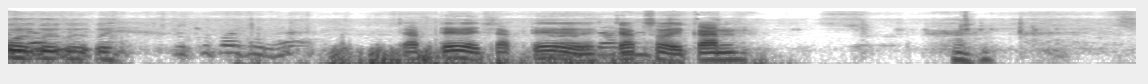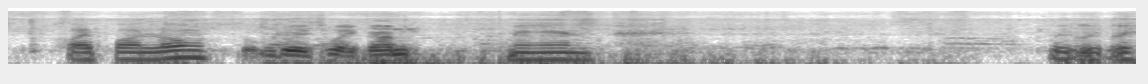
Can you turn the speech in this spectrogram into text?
อุ้ยอุ้ยอุ้ยอุ้ยจับเด้อจับเด้อจับสอยกันคอยปอนลงร่วม ด้วยช่วยกันแมนอุ้ยอุ้ยอุ้ย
